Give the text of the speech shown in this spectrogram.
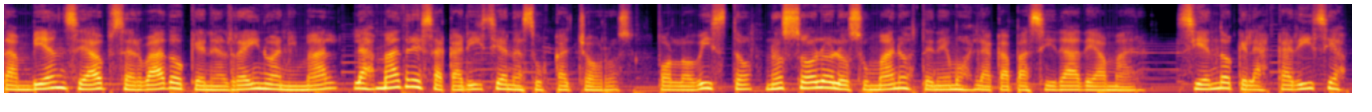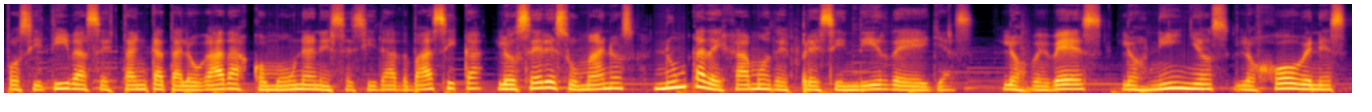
También se ha observado que en el reino animal las madres acarician a sus cachorros. Por lo visto, no solo los humanos tenemos la capacidad de amar. Siendo que las caricias positivas están catalogadas como una necesidad básica, los seres humanos nunca dejamos de prescindir de ellas. Los bebés, los niños, los jóvenes,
